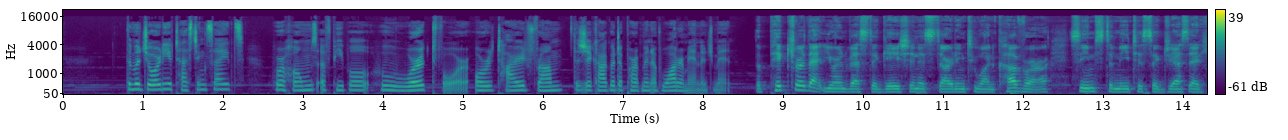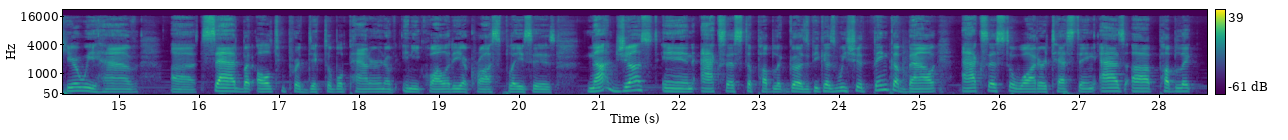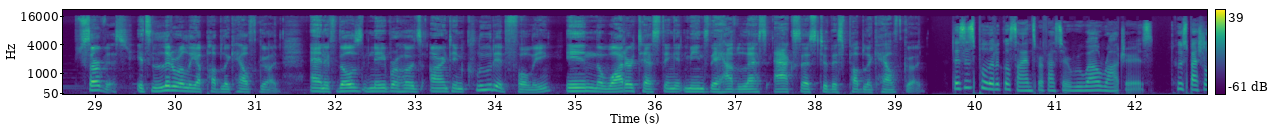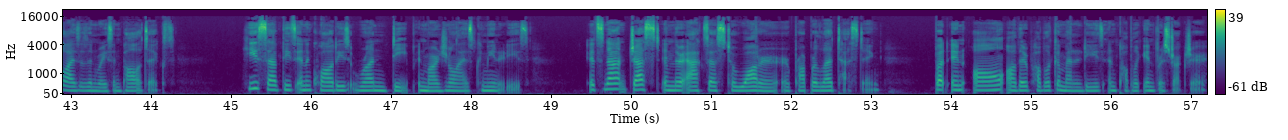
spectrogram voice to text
The majority of testing sites were homes of people who worked for or retired from the Chicago Department of Water Management. The picture that your investigation is starting to uncover seems to me to suggest that here we have a sad but all too predictable pattern of inequality across places, not just in access to public goods, because we should think about access to water testing as a public service. It's literally a public health good. And if those neighborhoods aren't included fully in the water testing, it means they have less access to this public health good. This is political science professor Reuel Rogers, who specializes in race and politics. He said these inequalities run deep in marginalized communities. It's not just in their access to water or proper lead testing, but in all other public amenities and public infrastructure.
